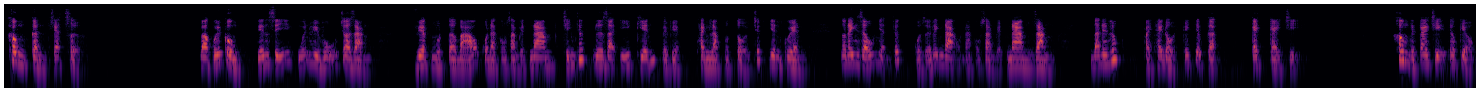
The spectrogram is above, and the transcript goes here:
không cần xét xử. Và cuối cùng, tiến sĩ Nguyễn Huy Vũ cho rằng việc một tờ báo của Đảng Cộng sản Việt Nam chính thức đưa ra ý kiến về việc thành lập một tổ chức nhân quyền, nó đánh dấu nhận thức của giới lãnh đạo Đảng Cộng sản Việt Nam rằng đã đến lúc phải thay đổi cách tiếp cận, cách cai trị. Không thể cai trị theo kiểu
